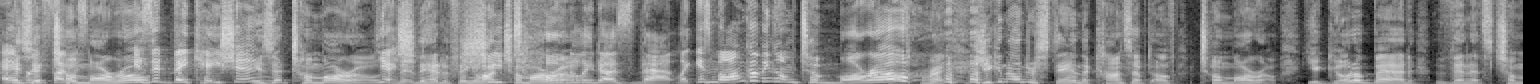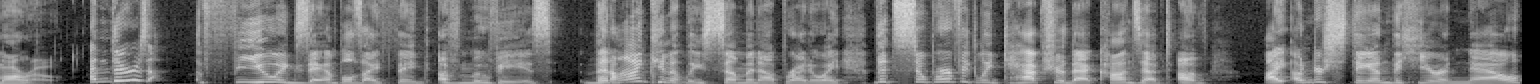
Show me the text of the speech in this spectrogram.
every Is it tomorrow? Is it vacation? Is it tomorrow? Yeah, they, they had a thing about tomorrow. totally does that. Like, is mom coming home tomorrow? Right. She can understand the concept of tomorrow. You go to bed, then it's tomorrow. And there's a few examples, I think, of movies that I can at least summon up right away that so perfectly capture that concept of I understand the here and now,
